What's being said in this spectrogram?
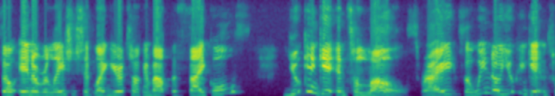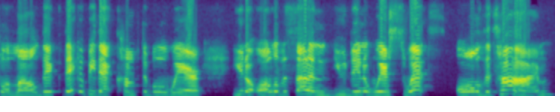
So, in a relationship, like you're talking about the cycles, you can get into lulls, right? So, we know you can get into a lull. They, they could be that comfortable where, you know, all of a sudden you didn't wear sweats all the time,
